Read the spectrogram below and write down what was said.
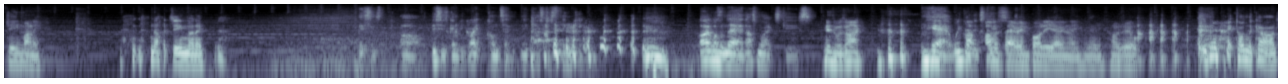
Gene Money. not Gene Money. This is, oh, this is going to be great content. I was just thinking. I wasn't there. That's my excuse. Neither was I. Yeah, we've got I, an I was there in body only. Really, I was real. we both picked on the card.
